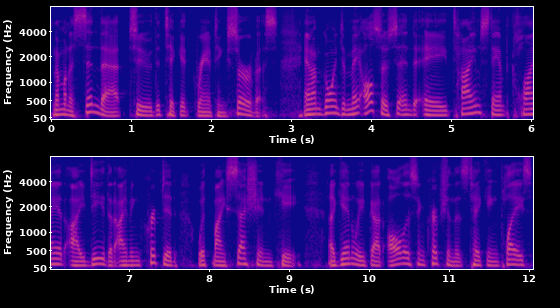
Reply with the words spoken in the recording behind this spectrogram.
And I'm going to send that to the ticket granting service. And I'm going to also send a timestamped client ID that I've encrypted with my session key. Again, we've got all this encryption that's taking place,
